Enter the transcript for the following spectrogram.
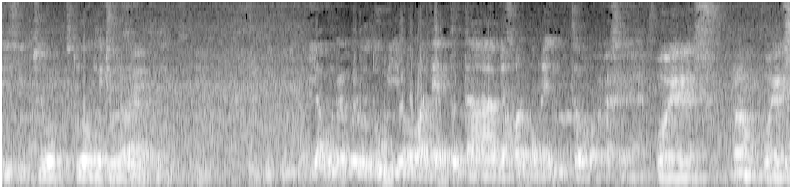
Sí, sí, estuvo, estuvo muy chulo la verdad. ¿Y algún recuerdo tuyo, anécdota, mejor momento? No sé. Pues, bueno, pues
